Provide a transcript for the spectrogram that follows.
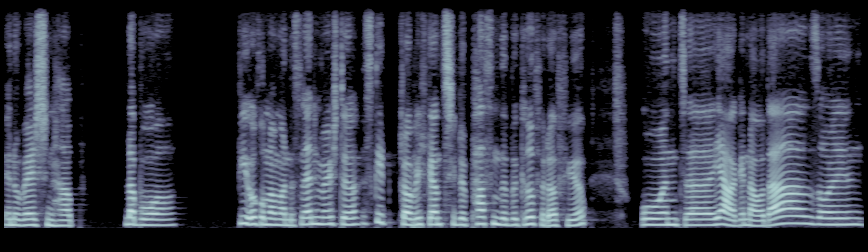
Innovation Hub, Labor, wie auch immer man es nennen möchte. Es gibt, glaube ich, ganz viele passende Begriffe dafür. Und äh, ja, genau, da sollen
